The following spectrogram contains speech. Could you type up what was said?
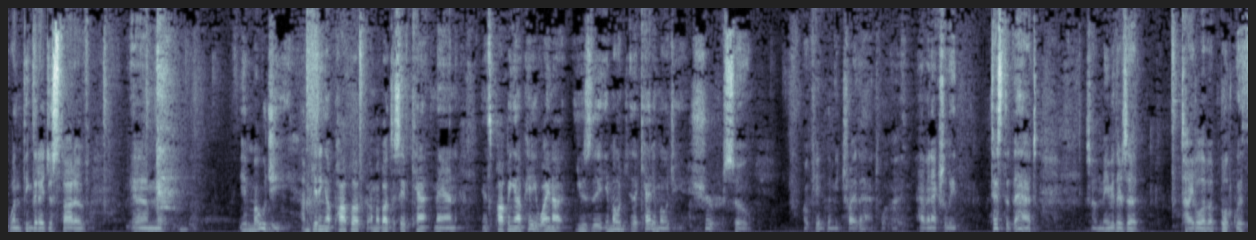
One thing that I just thought of. Um, emoji. I'm getting a pop-up. I'm about to save Catman, it's popping up. Hey, why not use the emoji, the cat emoji? Sure. So, okay, let me try that. Well, I haven't actually tested that. So maybe there's a title of a book with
